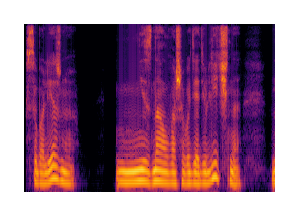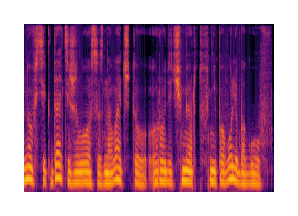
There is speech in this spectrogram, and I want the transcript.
«Соболезную. Не знал вашего дядю лично, но всегда тяжело осознавать, что родич мертв не по воле богов,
